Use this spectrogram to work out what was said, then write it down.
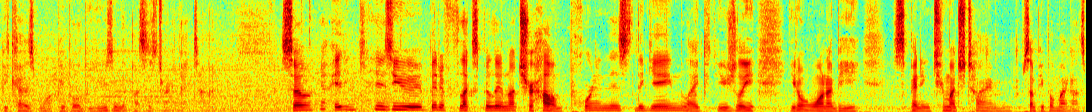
because more people will be using the buses during that time. So yeah, it gives you a bit of flexibility. I'm not sure how important it is to the game. Like usually you don't want to be spending too much time. Some people might not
